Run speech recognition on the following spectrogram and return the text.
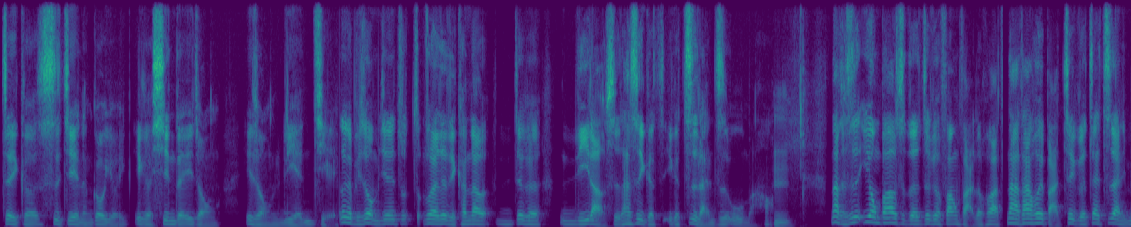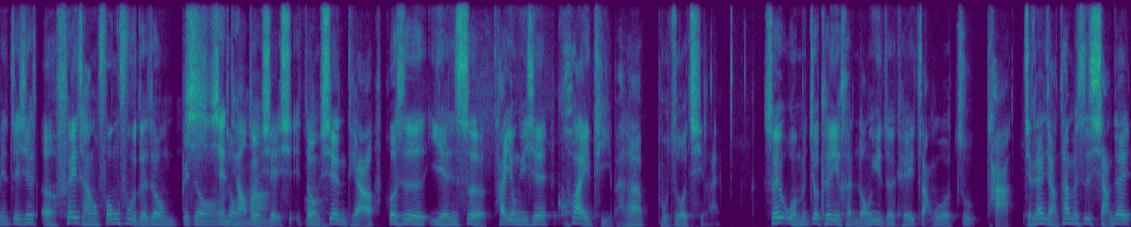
这个世界能够有一个新的一种一种连接。那个比如说我们今天坐坐在这里看到这个李老师，他是一个一个自然之物嘛，哈，嗯。那可是用 BOSS 的这个方法的话，那他会把这个在自然里面这些呃非常丰富的这种这种线条嘛，对线线这种线条或是颜色，他用一些块体把它捕捉起来，所以我们就可以很容易的可以掌握住它。简单讲，他们是想在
